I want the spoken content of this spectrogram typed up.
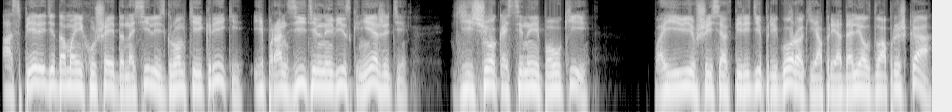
А спереди до моих ушей доносились громкие крики и пронзительный визг нежити. Еще костяные пауки. Появившийся впереди пригорок я преодолел два прыжка.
